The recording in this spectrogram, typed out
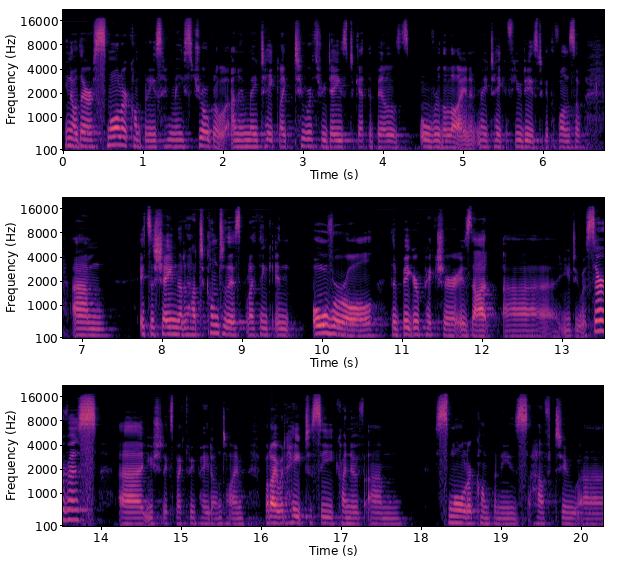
you know there are smaller companies who may struggle, and it may take like two or three days to get the bills over the line. It may take a few days to get the funds. So um, it's a shame that it had to come to this. But I think in overall, the bigger picture is that uh, you do a service, uh, you should expect to be paid on time. But I would hate to see kind of. Um, smaller companies have to, uh,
